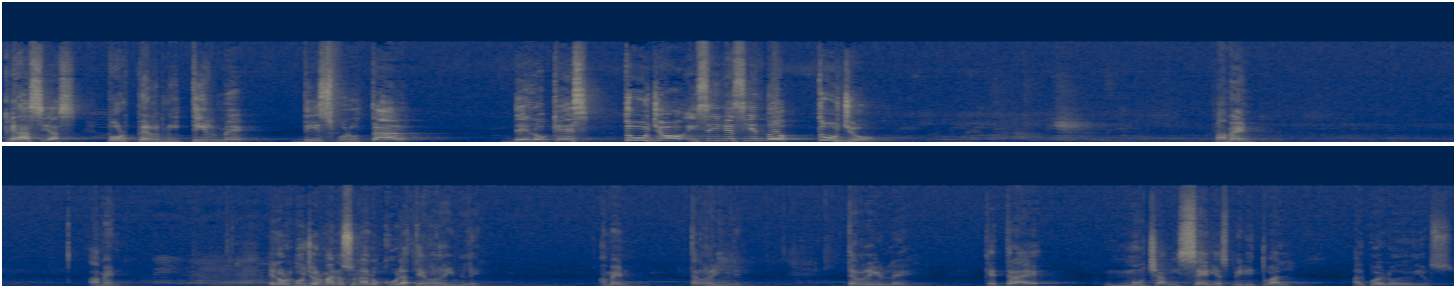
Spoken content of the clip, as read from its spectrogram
Gracias por permitirme disfrutar de lo que es tuyo y sigue siendo tuyo. Amén. Amén. El orgullo, hermano, es una locura terrible. Amén. Terrible. Terrible. Que trae mucha miseria espiritual al pueblo de Dios.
